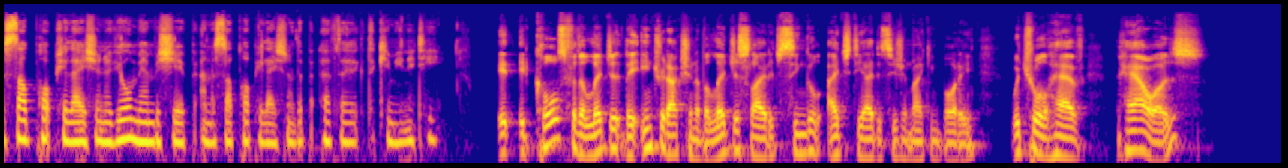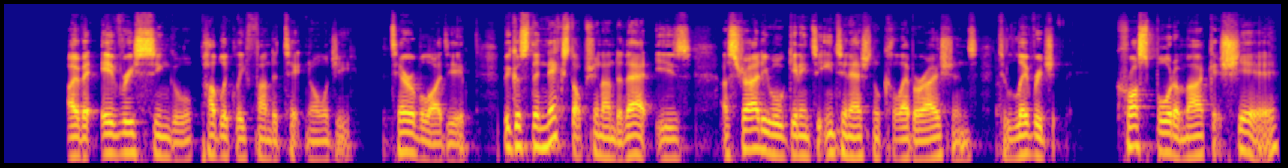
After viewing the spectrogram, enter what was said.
a subpopulation of your membership and a subpopulation of the of the, the community. It, it calls for the leg- the introduction of a legislated single HTA decision making body, which will have powers over every single publicly funded technology A terrible idea because the next option under that is Australia will get into international collaborations to leverage cross border market share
